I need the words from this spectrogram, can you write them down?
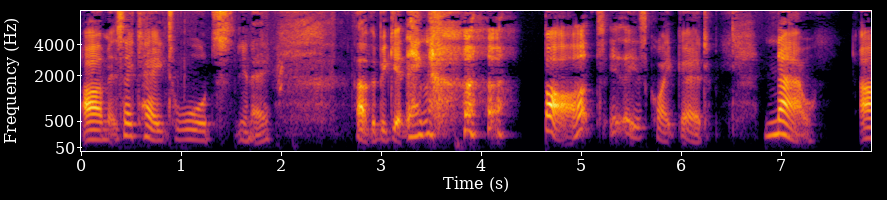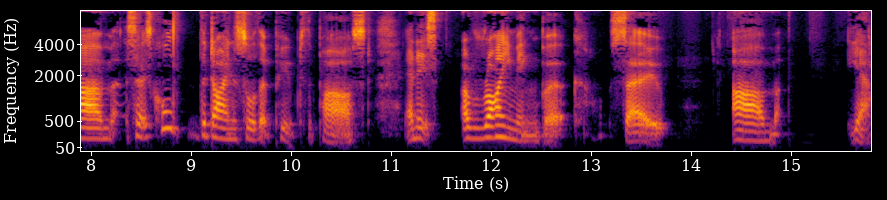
Um, it's okay towards, you know, at the beginning, but it is quite good. Now, um, so it's called The Dinosaur That Pooped the Past, and it's a rhyming book. So, um, yeah,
